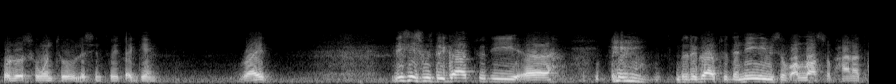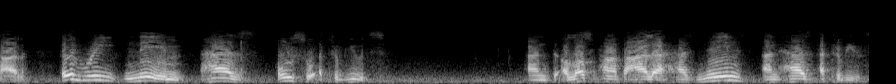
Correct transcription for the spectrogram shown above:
for those who want to listen to it again right this is with regard to the uh, with regard to the names of Allah subhanahu wa ta'ala. Every name has also attributes. And Allah subhanahu wa ta'ala has names and has attributes.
